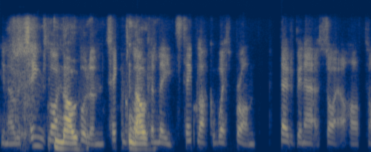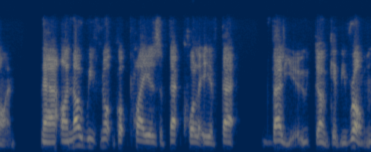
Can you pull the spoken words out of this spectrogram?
You know, with teams like no. Fulham, teams no. like a Leeds, teams like a West Brom, they'd have been out of sight at half time. Now, I know we've not got players of that quality, of that value, don't get me wrong,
